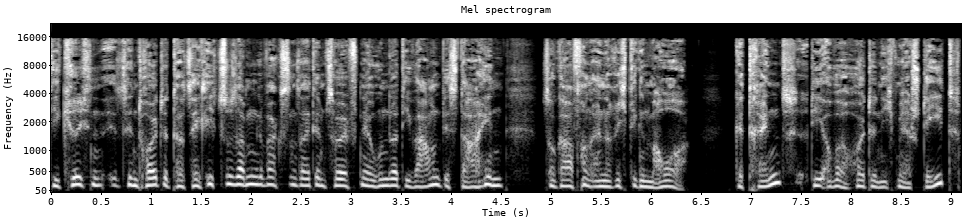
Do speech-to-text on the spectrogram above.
Die Kirchen sind heute tatsächlich zusammengewachsen seit dem 12. Jahrhundert. Die waren bis dahin sogar von einer richtigen Mauer getrennt, die aber heute nicht mehr steht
